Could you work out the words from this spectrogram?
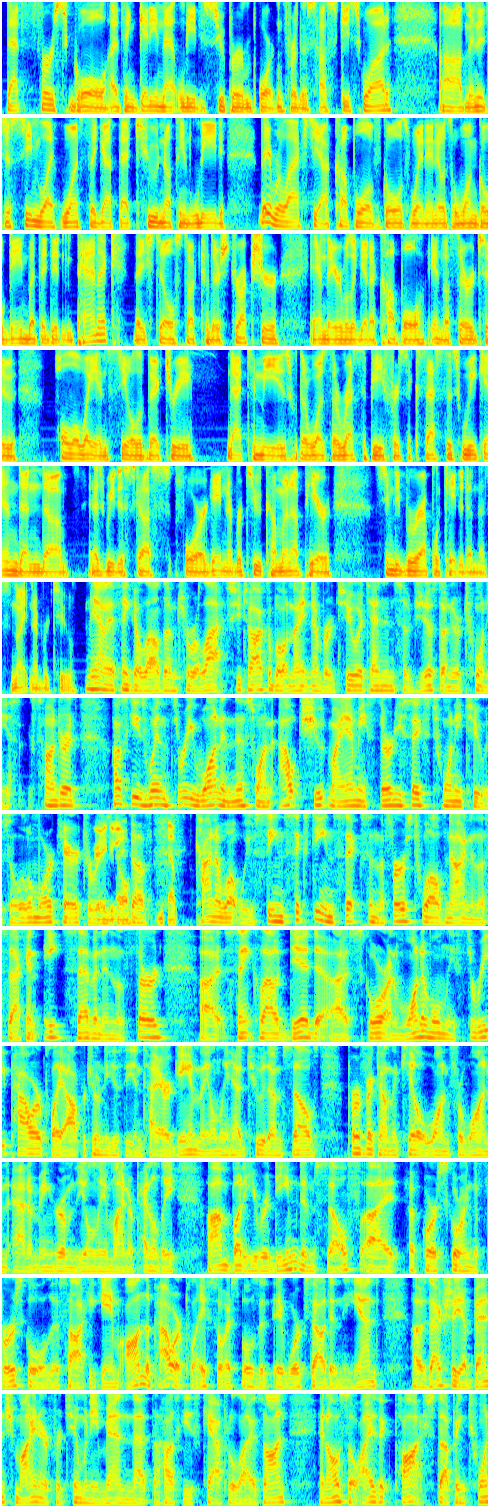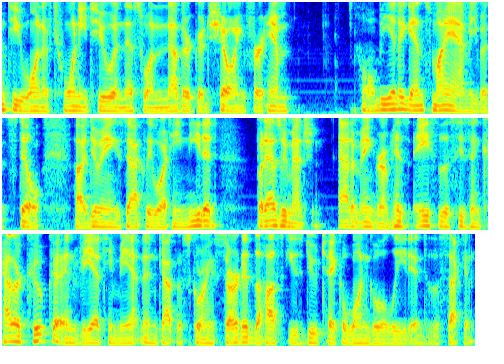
that first goal, I think getting that lead is super important for this Husky squad. Um, and it just seemed like once they got that two nothing lead, they relaxed. Yeah, a couple of goals went in. It was a one goal game, but they didn't panic. They still stuck to their structure and they were able to get a couple in the third to pull away and seal the victory. That to me is there was the recipe for success this weekend. And uh, as we discuss for game number two coming up here, seem to be replicated in that's night number two. Yeah, and I think allow them to relax. You talk about night number two, attendance of just under 2,600. Huskies win 3 1 in this one, outshoot Miami 36 22. It's a little more characteristic of Yep. kind of what we've seen 16 6 in the first, 12 9 in the second, 8 7 in the third. Uh, St. Cloud did uh, score on one of only three power play opportunities the entire game. They only had two themselves. Perfect on the kill, one for one. Adam Ingram, the only minor penalty. Um, but he redeemed himself, uh, of course, scoring the first goal of this hockey game on the power play. So I suppose it, it works out in the end. Uh, it was actually a bench minor for too many men that the Huskies capitalize on. And also Isaac Posh stopping 21 of 22 in this one. Another good showing for him albeit against Miami, but still uh, doing exactly what he needed. But as we mentioned, Adam Ingram, his eighth of the season, Kyler Kupka and Veeti Miettinen got the scoring started. The Huskies do take a one goal lead into the second.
